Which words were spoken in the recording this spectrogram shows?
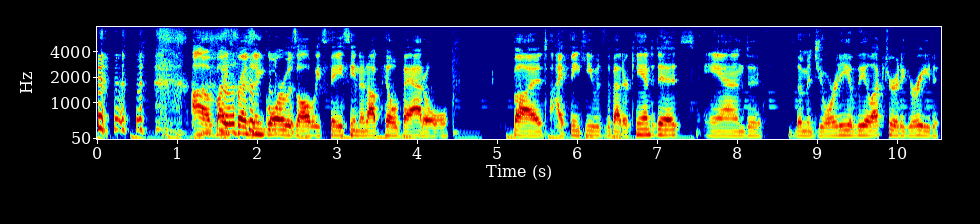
uh, Vice President Gore was always facing an uphill battle, but I think he was the better candidate, and the majority of the electorate agreed.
